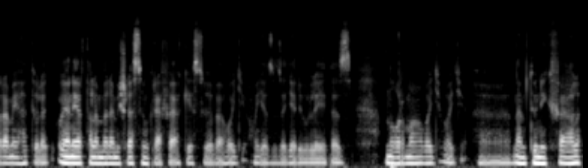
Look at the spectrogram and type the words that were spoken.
Remélhetőleg olyan értelemben nem is leszünk rá felkészülve, hogy, hogy ez az egyedül lét, ez norma, vagy, vagy nem tűnik fel.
